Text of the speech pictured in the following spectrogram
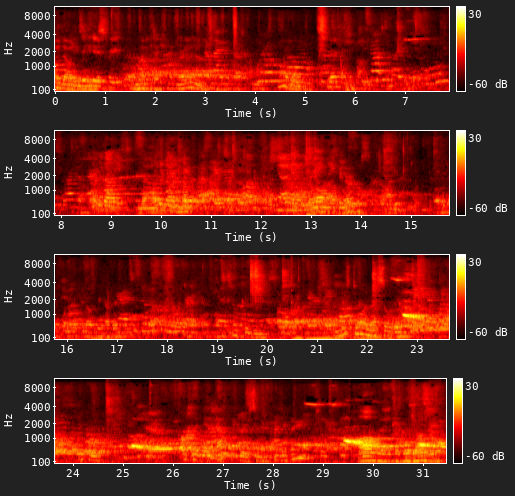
Good doggy. I'm just doing that so you can hopefully be adopted. Oh, that's a good job.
